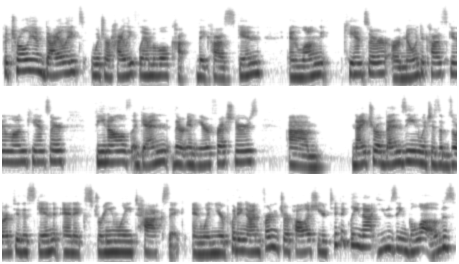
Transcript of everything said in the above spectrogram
petroleum dilates, which are highly flammable, they cause skin and lung cancer, are known to cause skin and lung cancer. Phenols, again, they're in air fresheners. Um, nitrobenzene, which is absorbed through the skin and extremely toxic. And when you're putting on furniture polish, you're typically not using gloves.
